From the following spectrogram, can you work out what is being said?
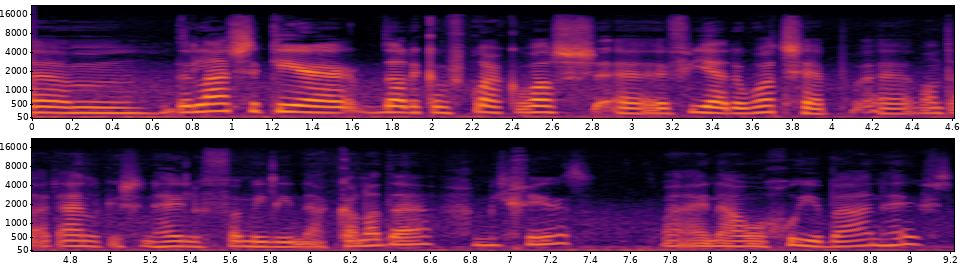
Um, de laatste keer dat ik hem sprak was uh, via de WhatsApp. Uh, want uiteindelijk is zijn hele familie naar Canada gemigreerd. Waar hij nou een goede baan heeft.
